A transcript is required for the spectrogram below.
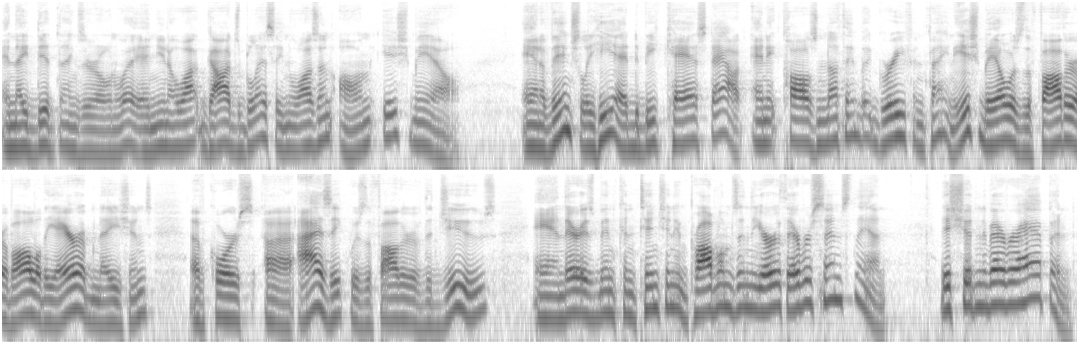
and they did things their own way. And you know what? God's blessing wasn't on Ishmael. And eventually he had to be cast out, and it caused nothing but grief and pain. Ishmael was the father of all of the Arab nations. Of course, uh, Isaac was the father of the Jews, and there has been contention and problems in the earth ever since then. This shouldn't have ever happened.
